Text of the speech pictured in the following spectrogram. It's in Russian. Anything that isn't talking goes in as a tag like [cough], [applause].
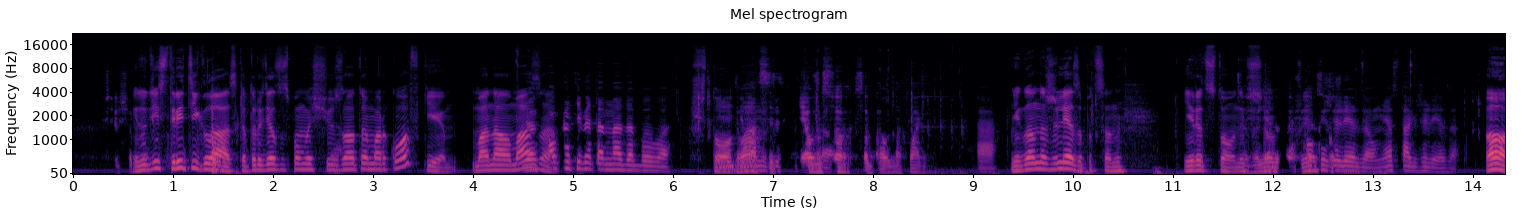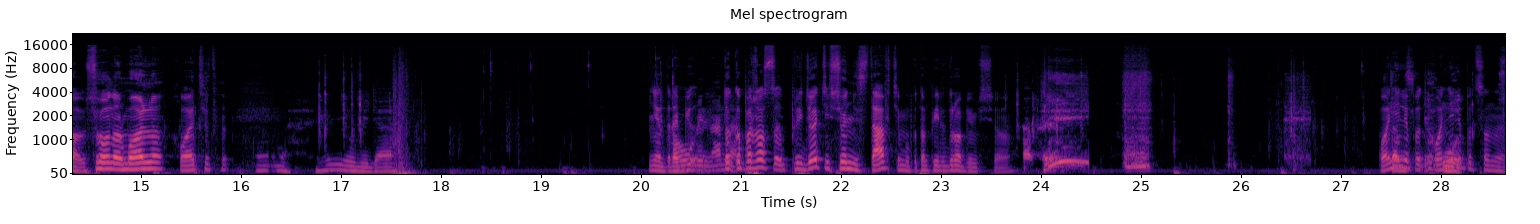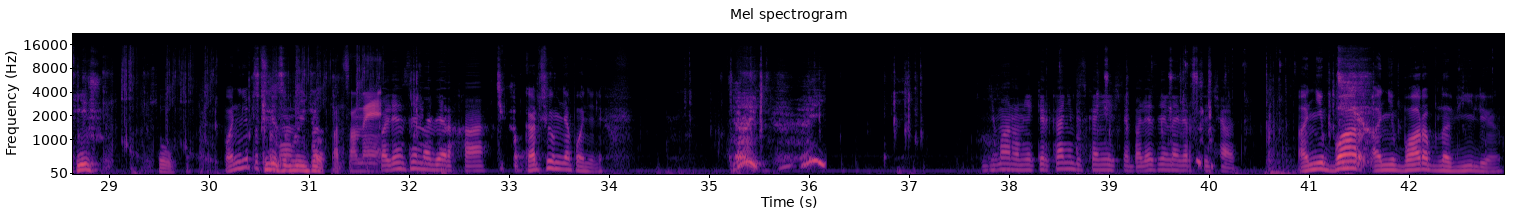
все. И тут есть третий глаз, который делается с помощью золотой морковки, Да моноалмаза. Сколько тебе там надо было? Что? Или- Диман, 20. ты Я уже собрал. 40 собрал, нормально. А, Мне главное железо, пацаны. И редстоун, и все. а сколько железа? У меня стак железа. А, все нормально, хватит. И у меня. Нет, А дроби... уголь надо? Только, пожалуйста, придете, все не ставьте, мы потом передробим все. [gasps] Поняли, Там поняли, пацаны? Слышь, золото. Поняли, Скелет за пацаны? мной идет. Пацаны. Полезли наверх, а? Тихо. Короче, вы меня поняли. Диман, у меня кирка не бесконечная. Полезли наверх сейчас. Они бар, они бар обновили.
